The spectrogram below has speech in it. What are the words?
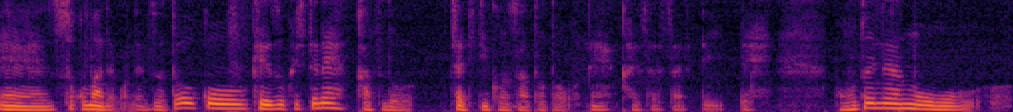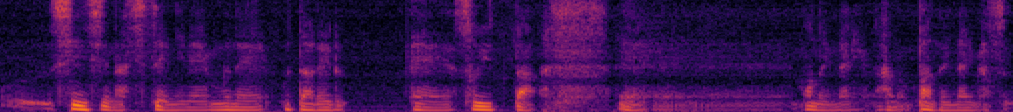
えー、そこまでもねずっとこう継続してね活動チャリティーコンサート等をね開催されていて本当にねもう真摯な姿勢にね胸打たれる、えー、そういった、えー、ものになりあのバンドになります。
